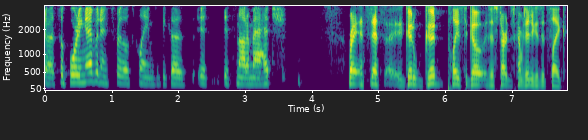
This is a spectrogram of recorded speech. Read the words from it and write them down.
uh, supporting evidence for those claims because it it's not a match. Right. It's, that's a good good place to go to start this conversation because it's like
